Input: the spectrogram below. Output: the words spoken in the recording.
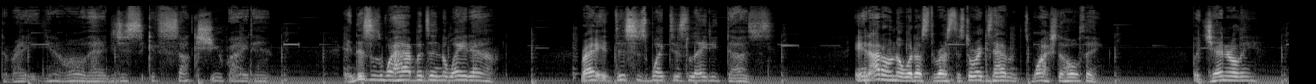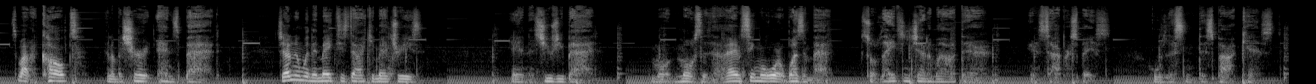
the right, you know, all that. It just it sucks you right in. And this is what happens in the way down. Right? This is what this lady does. And I don't know what else the rest of the story because I haven't watched the whole thing. But generally, it's about a cult, and I'm sure it ends bad. Generally, when they make these documentaries, and it's usually bad. Most of the time. I haven't seen one where it wasn't bad. So, ladies and gentlemen out there in cyberspace who listen to this podcast,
